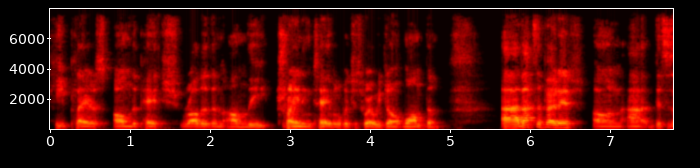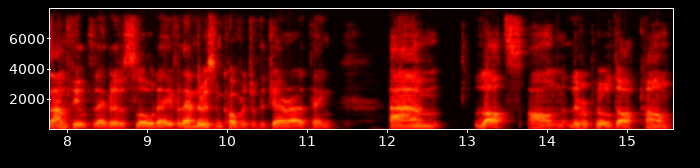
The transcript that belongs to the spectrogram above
keep players on the pitch rather than on the training table, which is where we don't want them. Uh, that's about it on uh, this is Anfield today. A bit of a slow day for them. There is some coverage of the Gerrard thing. Um, lots on Liverpool.com.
